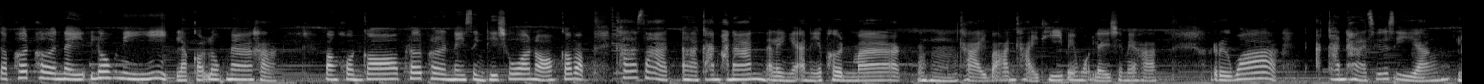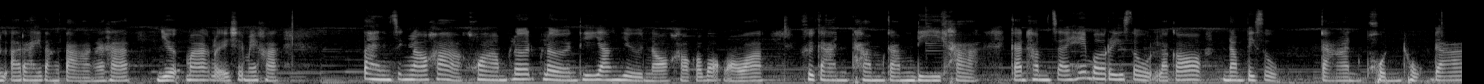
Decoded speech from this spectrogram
จะเพลิดเพลินในโลกนี้แล้วก็โลกหน้าค่ะ บางคนก็เพลิดเพลินในสิ่งที่ชั่วเนาะก็แบบฆ่าสัตว์การพนันอะไรเงี้ยอันนี้เพลินมากขายบ้านขายที่ไปหมดเลยใช่ไหมคะหรือว่าการหาชื่อเสียงหรืออะไรต่างๆนะคะ เยอะมากเลยใช่ไหมคะแต่จริงๆแล้วค่ะ ความเพลิดเพลินที่ยั่งยืนเนาะเขาก็บอกมาว่า คือการทำกรรมดีค่ะ การทำใจให้บริสุทธิ์แล้วก็นำไปสู่ การพ้นทุกข์ได้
